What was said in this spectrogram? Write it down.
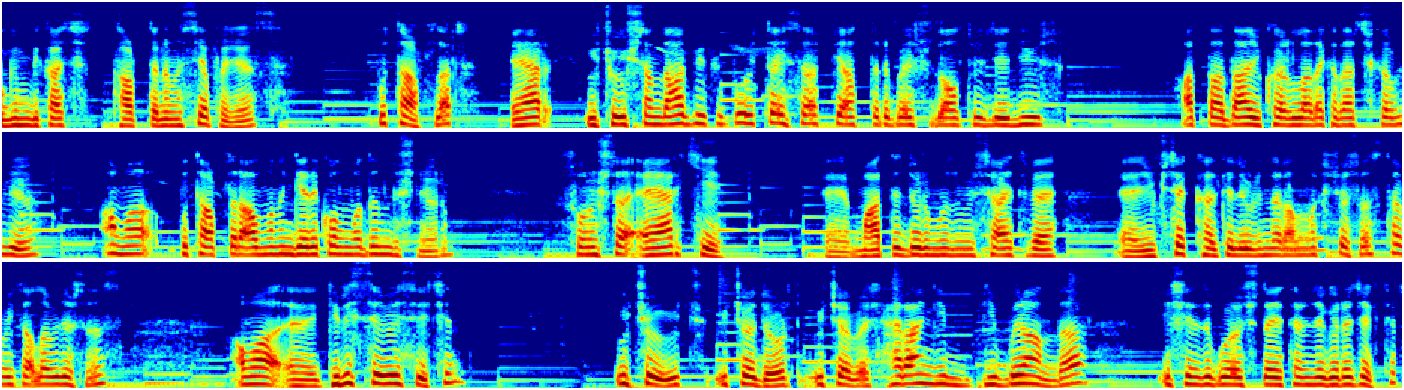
Bugün birkaç tarp denemesi yapacağız. Bu tarplar eğer 3'e 3'ten daha büyük bir boyuttaysa fiyatları 500, 600, 700 hatta daha yukarılara kadar çıkabiliyor. Ama bu tarpları almanın gerek olmadığını düşünüyorum. Sonuçta eğer ki e, maddi durumunuz müsait ve e, yüksek kaliteli ürünler almak istiyorsanız tabii ki alabilirsiniz. Ama e, giriş seviyesi için 3'e 3, 3'e 4, 3'e 5 herhangi bir branda işinizi bu ölçüde yeterince görecektir.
